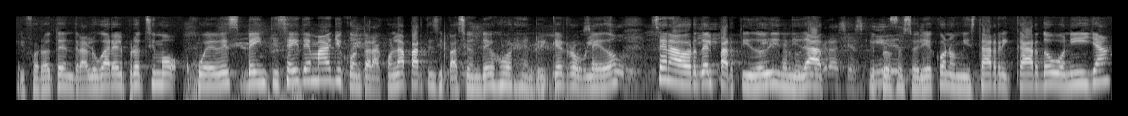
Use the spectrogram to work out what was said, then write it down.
El foro tendrá lugar el próximo jueves 26 de mayo y contará con la participación de Jorge Enrique Robledo, senador del Partido Dignidad, el profesor y economista Ricardo Bonilla,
